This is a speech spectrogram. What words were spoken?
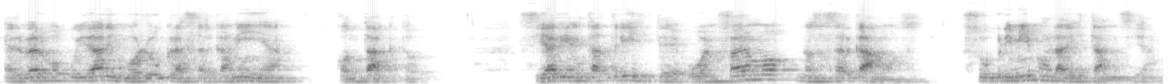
el verbo cuidar involucra cercanía, contacto. Si alguien está triste o enfermo, nos acercamos, suprimimos la distancia.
